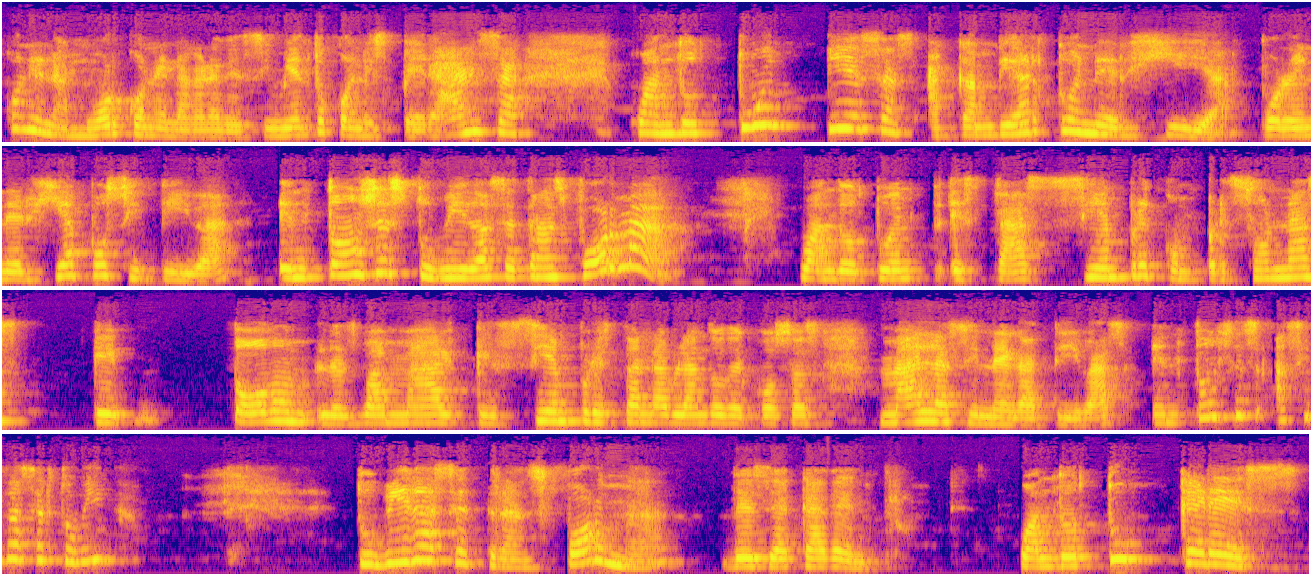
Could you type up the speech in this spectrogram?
con el amor, con el agradecimiento, con la esperanza. Cuando tú empiezas a cambiar tu energía por energía positiva, entonces tu vida se transforma cuando tú estás siempre con personas que todo les va mal, que siempre están hablando de cosas malas y negativas, entonces así va a ser tu vida. Tu vida se transforma desde acá adentro. Cuando tú crees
